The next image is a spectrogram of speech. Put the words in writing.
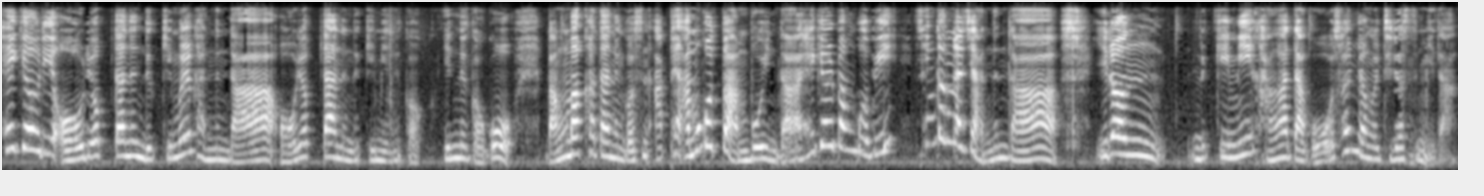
해결이 어렵다는 느낌을 갖는다. 어렵다는 느낌이 있는, 거, 있는 거고 막막하다는 것은 앞에 아무것도 안 보인다. 해결 방법이 생각나지 않는다. 이런 느낌이 강하다고 설명을 드렸습니다.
